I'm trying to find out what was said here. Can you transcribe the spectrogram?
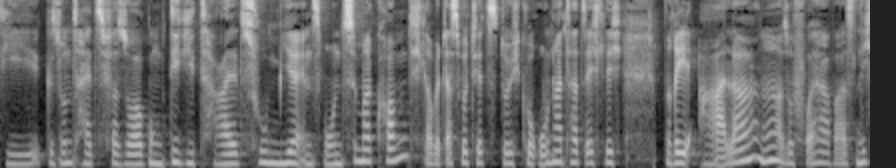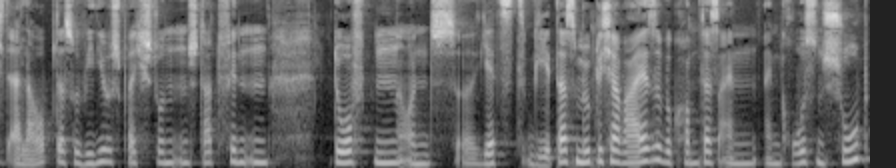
die Gesundheitsversorgung digital zu mir ins Wohnzimmer kommt. Ich glaube, das wird jetzt durch Corona tatsächlich realer. Ne? Also vorher war es nicht erlaubt, dass so Videosprechstunden stattfinden durften. Und äh, jetzt geht das möglicherweise, bekommt das einen, einen großen Schub.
